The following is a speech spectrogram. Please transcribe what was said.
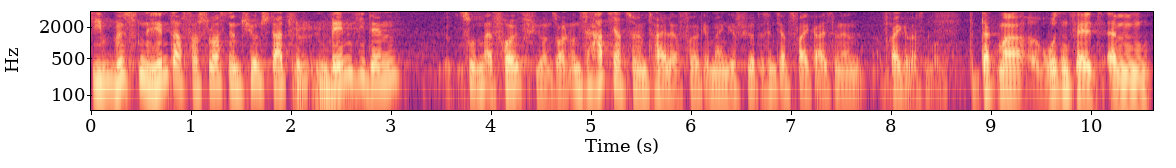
die müssen hinter verschlossenen Türen stattfinden, wenn sie denn zum Erfolg führen sollen. Und es hat ja zu einem Teilerfolg immerhin geführt. Es sind ja zwei Geiseln freigelassen worden. Dagmar Rosenfeld, ähm,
